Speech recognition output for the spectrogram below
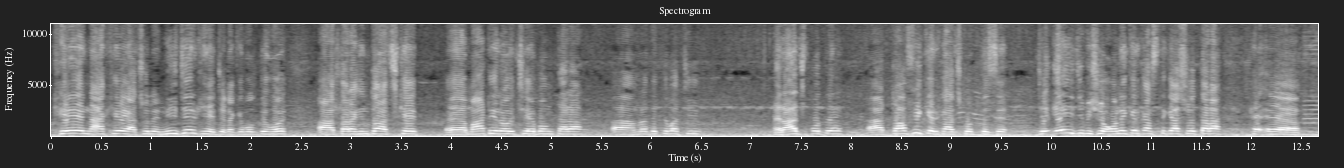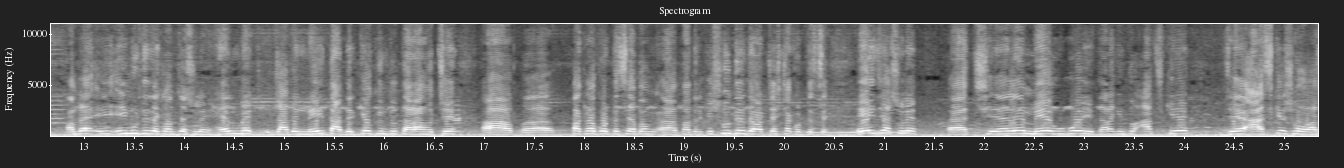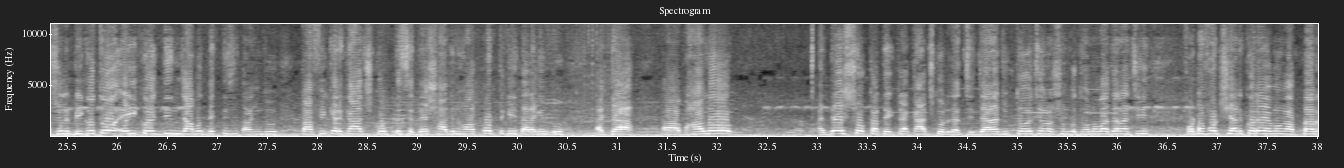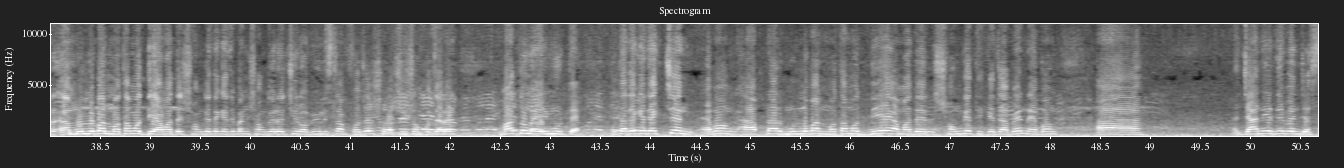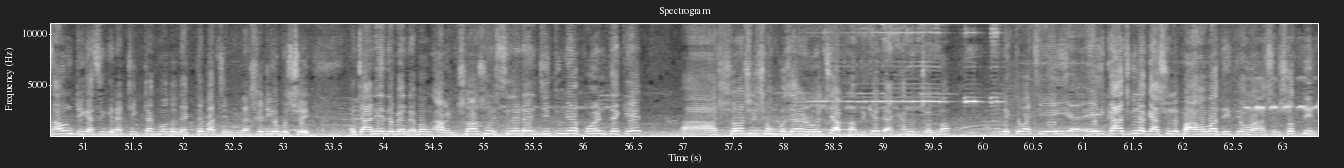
খেয়ে না খেয়ে আসলে নিজের খেয়ে যেটাকে বলতে হয় তারা কিন্তু আজকে মাঠে রয়েছে এবং তারা আমরা দেখতে পাচ্ছি, রাজপথে ট্রাফিকের কাজ করতেছে। যে এই যে বিষয়, অনেকের কাছ থেকে আসলে তারা আমরা এই এই মুহূর্তে দেখলাম যে আসলে হেলমেট যাদের নেই, তাদেরকেও কিন্তু তারা হচ্ছে পাকড়াও করতেছে এবং তাদেরকে সুদে দেওয়ার চেষ্টা করতেছে। এই যে আসলে ছেলে, মেয়ে উভয়ই তারা কিন্তু আজকে যে আজকে আসলে বিগত এই কয়েকদিন যাবত দেখতেছি তারা কিন্তু ট্রাফিকের কাজ করতেছে। দেশ স্বাধীন হওয়ার পর থেকেই তারা কিন্তু একটা ভালো দেশ রক্ষাতে একটা কাজ করে যাচ্ছে। যারা যুক্ত হয়েছেন, অসংখ্য ধন্যবাদ জানাচ্ছি। ফটাফট শেয়ার করে এবং আপনার মূল্যবান মতামত দিয়ে আমাদের সঙ্গে থেকে যাবেন। সঙ্গে রয়েছে রবিউল ইসলাম ফজর সরাসরি সম্প্রচারের মাধ্যমে এই মুহূর্তে। তাদেরকে দেখছেন এবং আপনার মূল্যবান মতামত দিয়ে আমাদের সঙ্গে থেকে যাবেন এবং জানিয়ে দেবেন যে সাউন্ড ঠিক আছে কিনা, ঠিকঠাক মতো দেখতে পাচ্ছেন কিনা সেটি অবশ্যই জানিয়ে দেবেন এবং সরাসরি সিলেটের জিতুমিয়া পয়েন্ট থেকে সরাসরি সম্প্রচারে রয়েছে আপনাদেরকে দেখানোর জন্য। দেখতে পাচ্ছি এই এই কাজগুলোকে আসলে বাহবা দিতে হয়, আসলে সত্যি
